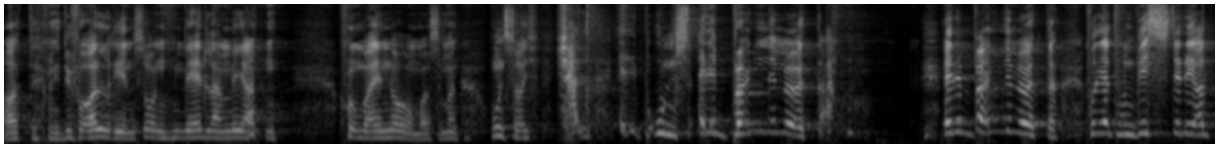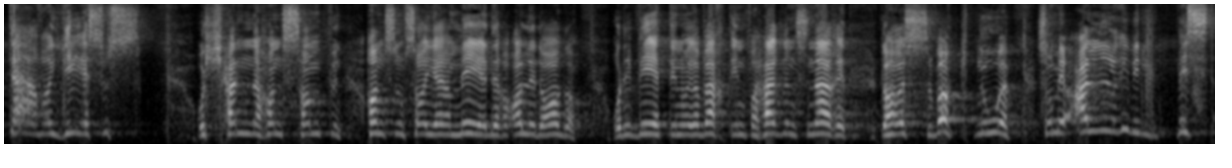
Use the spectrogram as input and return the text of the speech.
at du får aldri en sånn medlem igjen. Hun var enorm, altså. Men hun sa Kjell, er det onsdag? Er det bønnemøte? Er det bønnemøte? Fordi at hun visste det, at der var Jesus. Å kjenne hans samfunn, han som sa 'Jeg er med dere alle dager'. Og det vet jeg når jeg har vært innenfor Herrens nærhet. Da har jeg smakt noe som jeg aldri vil miste.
